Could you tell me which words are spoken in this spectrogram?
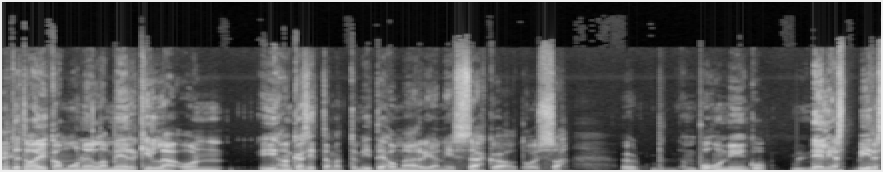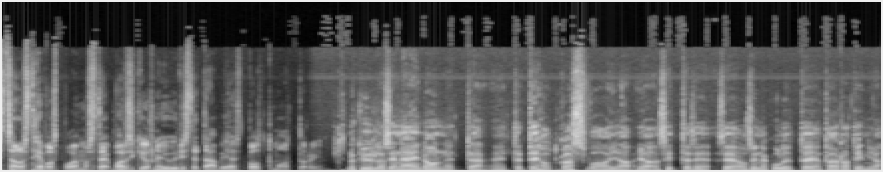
mutta aika monella merkillä on ihan käsittämättömiä tehomääriä niissä sähköautoissa. Puhun niin kuin neljästä, viidestä sadasta hevosta voimasta, varsinkin jos ne yhdistetään vielä polttomoottoriin. No kyllä se näin on, että, että tehot kasvaa ja, ja sitten se, se on siinä kuljettajan tai ratin ja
